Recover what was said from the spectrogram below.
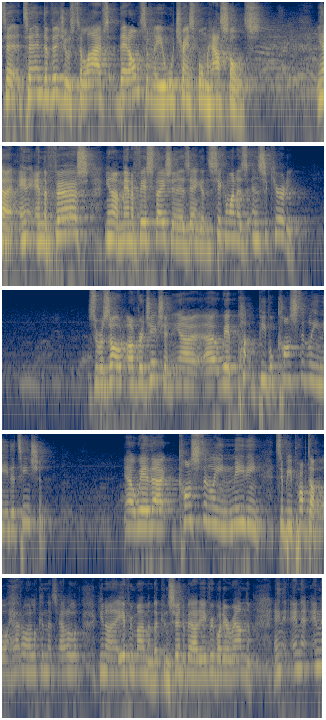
to, to individuals, to lives that ultimately will transform households. Yeah, and, and the first, you know, manifestation is anger. The second one is insecurity. It's a result of rejection, you know, uh, where people constantly need attention. You know, where they're constantly needing to be propped up. Oh, how do I look in this? How do I look? You know, every moment they're concerned about everybody around them. And, and, and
